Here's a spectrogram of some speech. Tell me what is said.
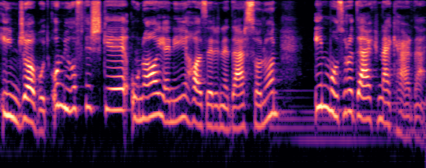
اینجا بود. اون میگفتش که اونا یعنی حاضرین در سالن این موضوع رو درک نکردن.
